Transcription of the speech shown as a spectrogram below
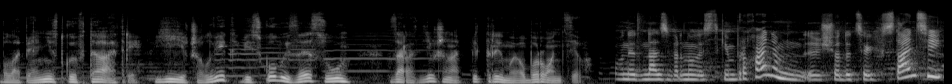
була піаністкою в театрі. Її чоловік військовий ЗСУ. Зараз дівчина підтримує оборонців. Вони до нас звернулися з таким проханням е, щодо цих станцій,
